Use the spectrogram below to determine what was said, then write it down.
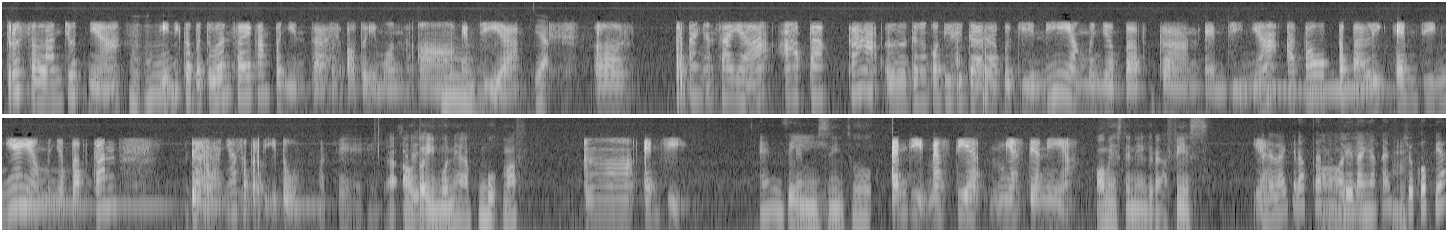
terus selanjutnya, mm -hmm. ini kebetulan saya kan penyintas autoimun uh, mm. MG ya. Yeah. Uh, pertanyaan saya, apakah uh, dengan kondisi darah begini yang menyebabkan MG-nya atau terbalik MG-nya yang menyebabkan darahnya seperti itu? Oke. Okay. Uh, autoimunnya apa Bu? Maaf. Uh, MG. MG. MG itu MG, myasthenia. Oh, myasthenia gravis. Ya. Ada lagi dokter oh, yang mau iya, iya. ditanyakan? Iya. Cukup ya?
